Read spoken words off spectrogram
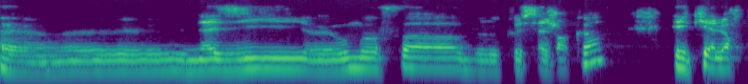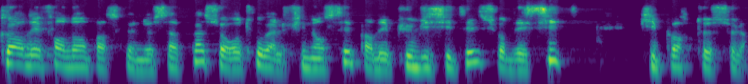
euh, nazis, euh, homophobes, que sais-je encore, et qui, à leur corps défendant, parce qu'elles ne savent pas, se retrouvent à le financer par des publicités sur des sites qui portent cela.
